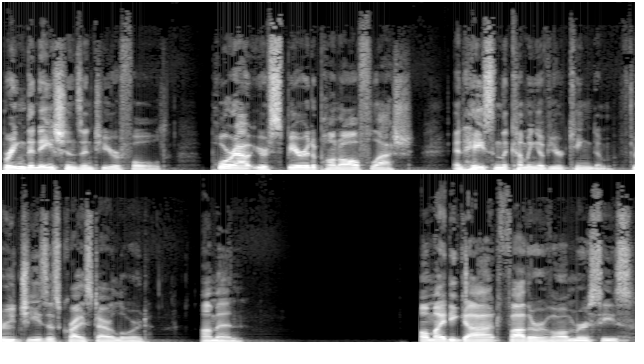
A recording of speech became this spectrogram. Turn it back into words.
Bring the nations into your fold. Pour out your Spirit upon all flesh and hasten the coming of your kingdom through Jesus Christ our Lord. Amen. Almighty God, Father of all mercies,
